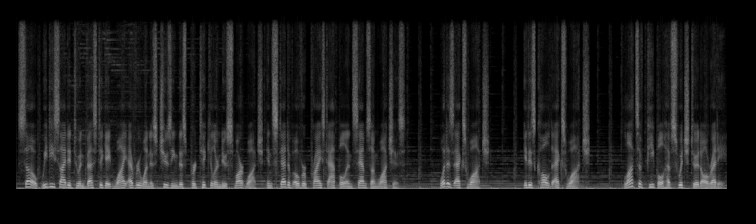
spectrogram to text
So, we decided to investigate why everyone is choosing this particular new smartwatch, instead of overpriced Apple and Samsung watches. What is X Watch? It is called X Watch. Lots of people have switched to it already.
